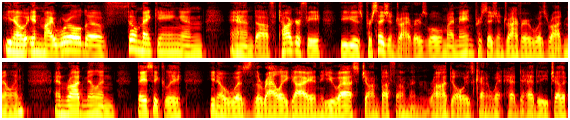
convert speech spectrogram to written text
you know in my world of filmmaking and and uh, photography, you use precision drivers. Well, my main precision driver was Rod Millen, and Rod Millen basically, you know, was the rally guy in the U.S. John Buffum and Rod always kind of went head to head to each other,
